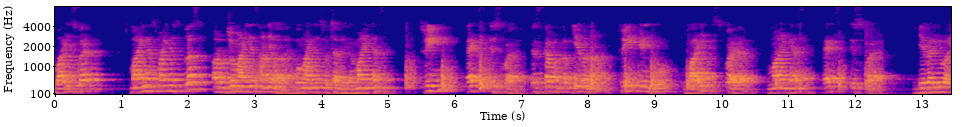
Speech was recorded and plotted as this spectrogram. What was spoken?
y square minus minus plus और जो माइनस आने वाला है वो माइनस बचा रहेगा माइनस थ्री एक्स स्क्वायर इसका मतलब ये बना three into y square minus x square ये वैल्यू आई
